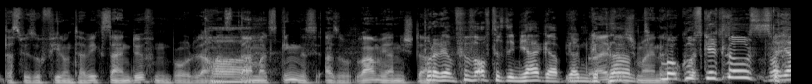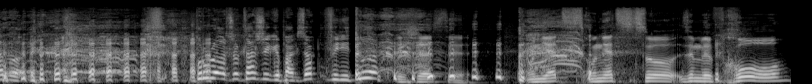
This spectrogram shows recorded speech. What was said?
dass wir so viel unterwegs sein dürfen, Bro. Damals, Ah. damals ging das, also waren wir ja nicht da. Bruder, wir haben fünf Auftritte im Jahr gehabt. Wir haben was geplant. ich meine? Im August geht's los. Es war Januar. Bruder hat schon Tasche gepackt, Socken für die Tour. Ich dir. Und jetzt, und jetzt so sind wir froh,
